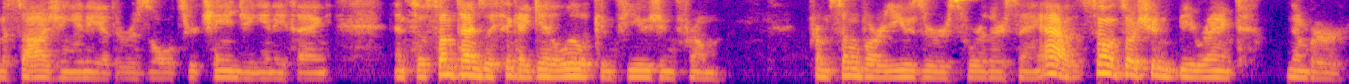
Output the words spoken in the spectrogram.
massaging any of the results or changing anything. And so sometimes I think I get a little confusion from from some of our users where they're saying, ah, so and so shouldn't be ranked number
